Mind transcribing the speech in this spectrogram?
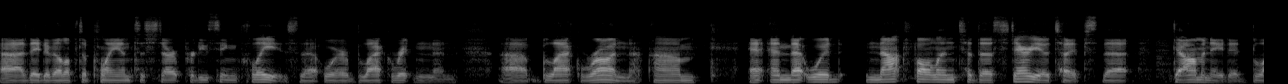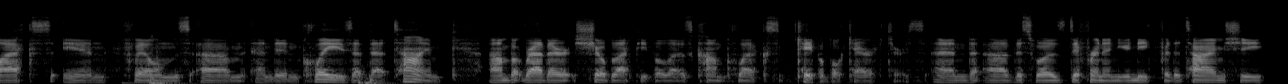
Uh, they developed a plan to start producing plays that were black written and uh, black run, um, and, and that would not fall into the stereotypes that dominated blacks in films um, and in plays at that time um, but rather show black people as complex, capable characters. And uh, this was different and unique for the time. She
